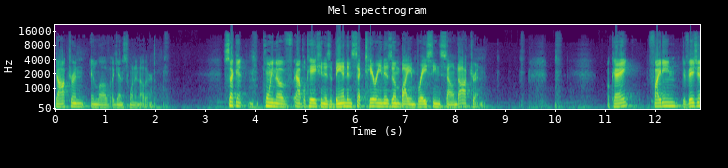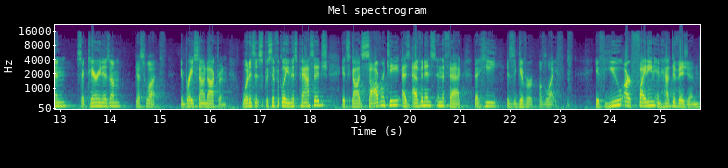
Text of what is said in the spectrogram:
doctrine and love against one another. Second point of application is abandon sectarianism by embracing sound doctrine. Okay? Fighting, division, sectarianism, guess what? Embrace sound doctrine. What is it specifically in this passage? It's God's sovereignty as evidenced in the fact that He is the giver of life. If you are fighting and have division,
